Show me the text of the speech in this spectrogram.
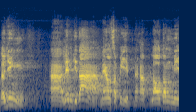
แล้วยิ่งเล่นกีตาร์แนวสปีดนะครับ เราต้องมี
